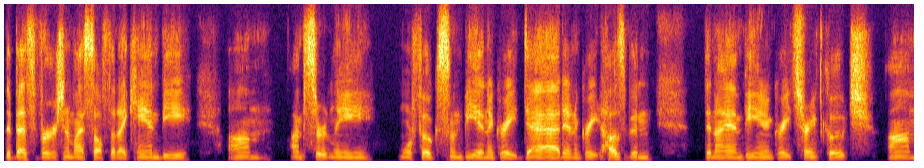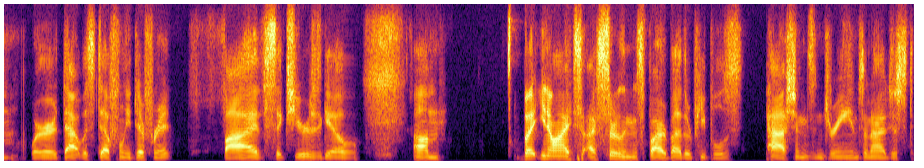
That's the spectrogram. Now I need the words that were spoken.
the best version of myself that I can be. Um, I'm certainly more focused on being a great dad and a great husband than I am being a great strength coach. Um, where that was definitely different five, six years ago. Um, but you know, I, I certainly am inspired by other people's passions and dreams, and I just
